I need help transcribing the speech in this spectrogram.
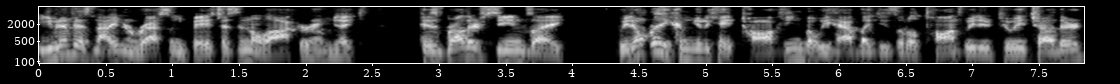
even if it's not even wrestling based, just in the locker room. Like his brother seems like we don't really communicate talking, but we have like these little taunts we do to each other.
